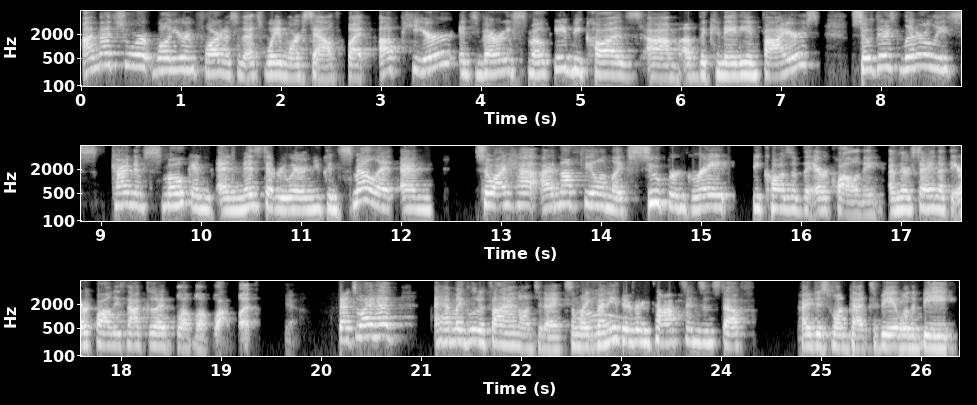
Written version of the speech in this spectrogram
I'm not sure. Well, you're in Florida, so that's way more south. But up here, it's very smoky because um, of the Canadian fires. So there's literally kind of smoke and, and mist everywhere, and you can smell it. And so I have, I'm not feeling like super great because of the air quality. And they're saying that the air quality is not good. Blah blah blah. But Yeah. that's why I have I have my glutathione on today. So I'm like, Oh. there's any toxins and stuff, I just want that to be able to be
